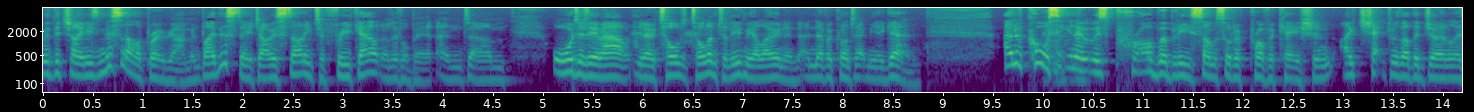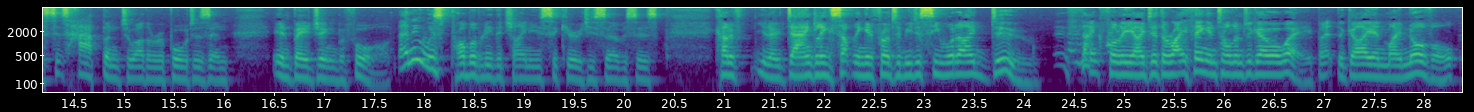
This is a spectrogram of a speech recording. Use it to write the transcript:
with the Chinese missile program. And by this stage, I was starting to freak out a little bit and um, ordered him out. You know, told told him to leave me alone and, and never contact me again. And of course, you know, it was probably some sort of provocation. I checked with other journalists. It's happened to other reporters in in Beijing before. And it was probably the Chinese security services kind of, you know, dangling something in front of me to see what I'd do. Thankfully, I did the right thing and told him to go away. But the guy in my novel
